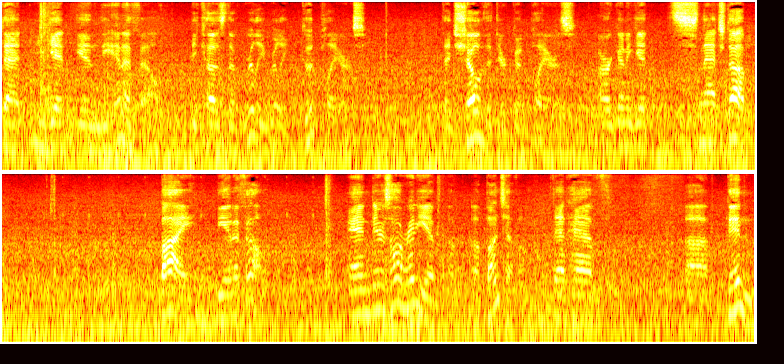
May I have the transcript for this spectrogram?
that you get in the NFL because the really, really good players that show that they're good players are going to get snatched up by the NFL. And there's already a, a, a bunch of them that have uh, been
